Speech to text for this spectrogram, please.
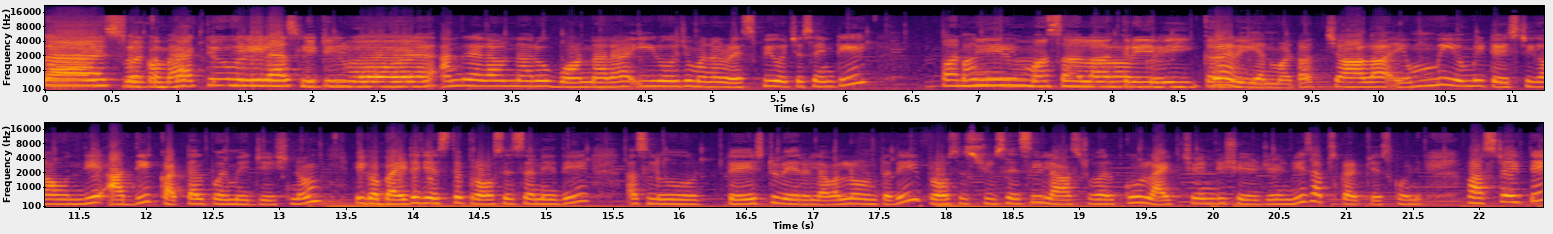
guys welcome back to Leela's little world అందరూ ఎలా ఉన్నారు? బాగున్నారా? ఈ రోజు మన రెసిపీ వచ్చేసి ఏంటి పన్నీర్ మసాలా గ్రేవీ కర్రీ అన్నమాట. చాలా ఎమ్మి ఎమ్మి టేస్టీగా ఉంది. అది కట్టెల పొయ్యి మీద చేసినాం. ఇక బయట చేస్తే ప్రాసెస్ అనేది అసలు టేస్ట్ వేరే లెవెల్లో ఉంటుంది. ప్రాసెస్ చూసేసి లాస్ట్ వరకు లైక్ చేయండి షేర్ చేయండి సబ్స్క్రైబ్ చేసుకోండి. ఫస్ట్ అయితే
